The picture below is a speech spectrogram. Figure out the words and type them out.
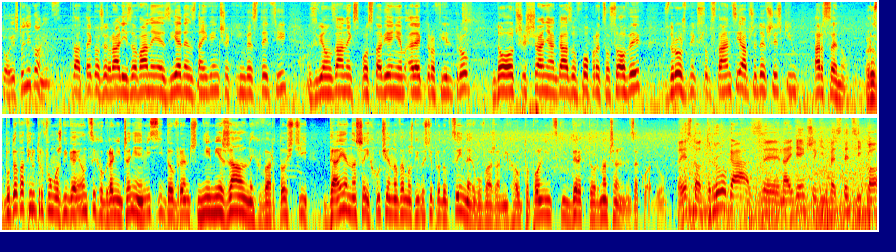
To jeszcze nie koniec. Dlatego, że realizowany jest jeden z największych inwestycji związanych z postawieniem elektrofiltrów do oczyszczania gazów poprocesowych z różnych substancji, a przede wszystkim arsenu. Rozbudowa filtrów umożliwiających ograniczenie emisji do wręcz niemierzalnych wartości daje naszej hucie nowe możliwości produkcyjne, uważa Michał Topolnicki, dyrektor naczelny zakładu. Jest to druga z największych inwestycji po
